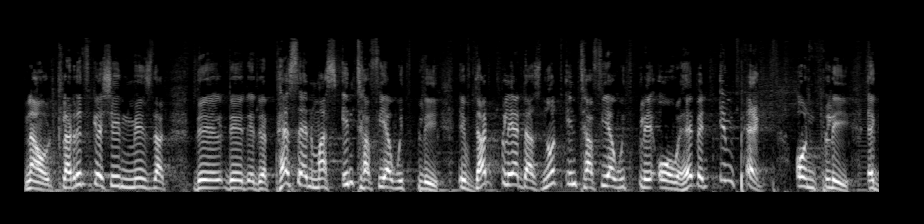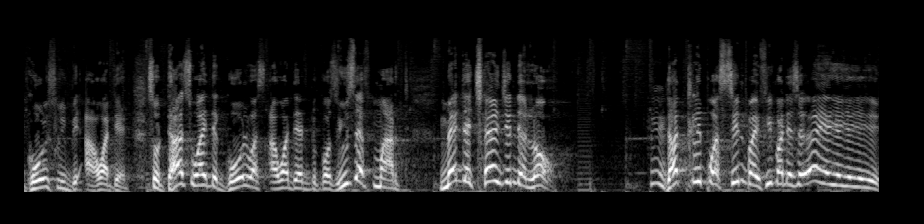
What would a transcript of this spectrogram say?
now clarification means that the, the, the, the person must interfere with play. If that player does not interfere with play or have an impact on play, a goal should be awarded. So that's why the goal was awarded because Yusuf Maart made a change in the law. That clip was seen by FIFA. They said, hey, yeah, yeah, yeah, yeah.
